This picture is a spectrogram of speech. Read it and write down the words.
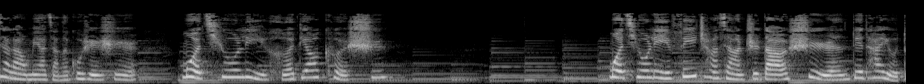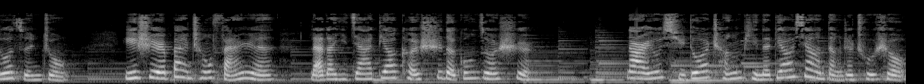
下来我们要讲的故事是莫秋丽和雕刻师。莫秋丽非常想知道世人对他有多尊重，于是扮成凡人来到一家雕刻师的工作室，那儿有许多成品的雕像等着出售。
